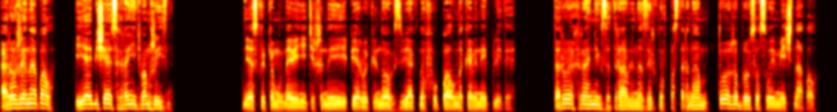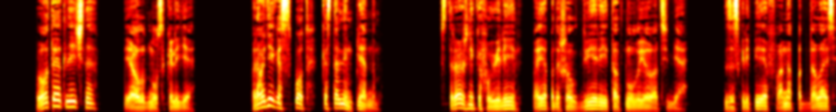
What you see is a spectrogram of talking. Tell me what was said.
«Оружие на пол, и я обещаю сохранить вам жизнь». Несколько мгновений тишины, и первый клинок, звякнув, упал на каменные плиты. Второй охранник, затравленно зыркнув по сторонам, тоже бросил свой меч на пол. «Вот и отлично!» — я улыбнулся Калиде. «Проводи господ к остальным пленным». Стражников увели, а я подошел к двери и толкнул ее от себя. Заскрипев, она поддалась,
